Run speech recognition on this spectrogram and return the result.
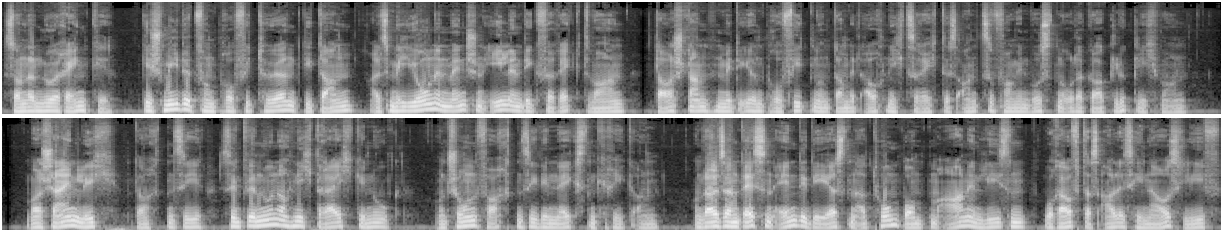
sondern nur Ränke, geschmiedet von Profiteuren, die dann, als Millionen Menschen elendig verreckt waren, dastanden mit ihren Profiten und damit auch nichts Rechtes anzufangen wussten oder gar glücklich waren. Wahrscheinlich, dachten sie, sind wir nur noch nicht reich genug, und schon fachten sie den nächsten Krieg an. Und als an dessen Ende die ersten Atombomben ahnen ließen, worauf das alles hinauslief,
